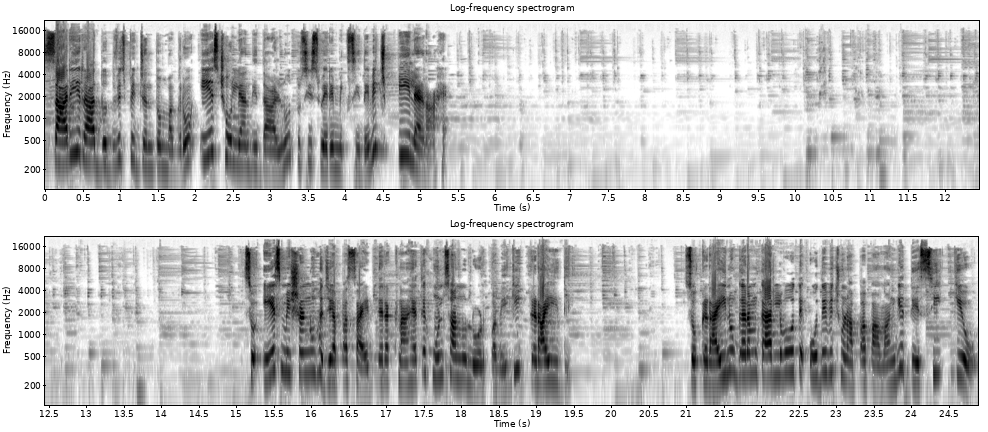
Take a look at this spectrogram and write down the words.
ਸਾਰੀ ਰਾਤ ਦੁੱਧ ਵਿੱਚ ਭਿੱਜਣ ਤੋਂ ਮਗਰੋਂ ਇਸ ਛੋਲਿਆਂ ਦੀ ਦਾਲ ਨੂੰ ਤੁਸੀਂ ਸਵੇਰੇ ਮਿਕਸੀ ਦੇ ਵਿੱਚ ਪੀ ਲੈਣਾ ਹੈ। ਸੋ ਇਸ ਮਿਸ਼ਰਣ ਨੂੰ ਹਜੇ ਆਪਾਂ ਸਾਈਡ ਤੇ ਰੱਖਣਾ ਹੈ ਤੇ ਹੁਣ ਸਾਨੂੰ ਲੋੜ ਪਵੇਗੀ ਕੜਾਈ ਦੀ। ਸੋ ਕੜਾਈ ਨੂੰ ਗਰਮ ਕਰ ਲਵੋ ਤੇ ਉਹਦੇ ਵਿੱਚ ਹੁਣ ਆਪਾਂ ਪਾਵਾਂਗੇ ਦੇਸੀ ਘਿਓ।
